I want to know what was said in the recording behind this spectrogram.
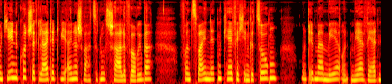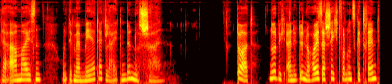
und jene Kutsche gleitet wie eine schwarze Nussschale vorüber, von zwei netten Käferchen gezogen, und immer mehr und mehr werden der Ameisen und immer mehr der gleitenden Nussschalen. Dort, nur durch eine dünne Häuserschicht von uns getrennt,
